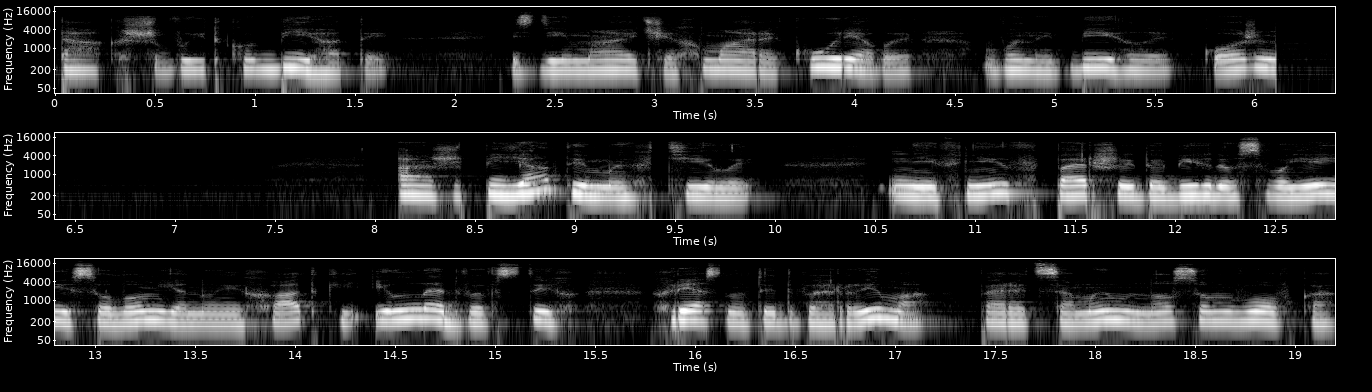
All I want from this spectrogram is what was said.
так швидко бігати. Здіймаючи хмари куряви, вони бігли кожен. Аж п'яти михтіли. Ніф-ніф перший добіг до своєї солом'яної хатки і ледве встиг хряснути дверима перед самим носом вовка.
